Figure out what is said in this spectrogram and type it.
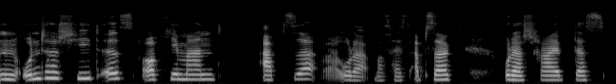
ein Unterschied ist, ob jemand absagt, oder was heißt absagt, oder schreibt, dass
